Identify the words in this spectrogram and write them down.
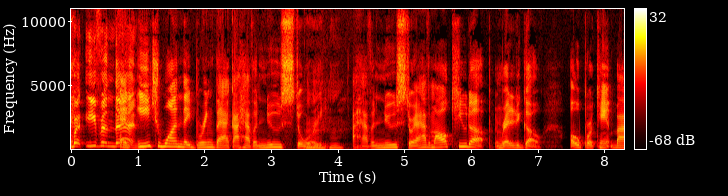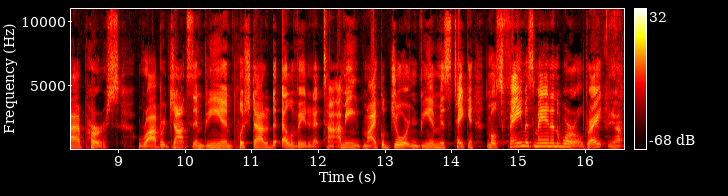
but even then, and each one they bring back, I have a news story. Mm-hmm. I have a news story. I have them all queued up and ready to go. Oprah can't buy a purse. Robert Johnson being pushed out of the elevator that time. I mean, Michael Jordan being mistaken, the most famous man in the world, right? Yeah.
